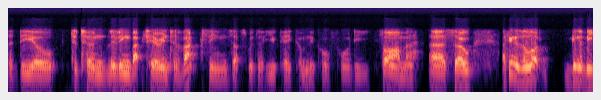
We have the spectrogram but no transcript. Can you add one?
a, deal to turn living bacteria into vaccines. That's with a UK company called 4D Pharma. Uh, so I think there's a lot going to be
